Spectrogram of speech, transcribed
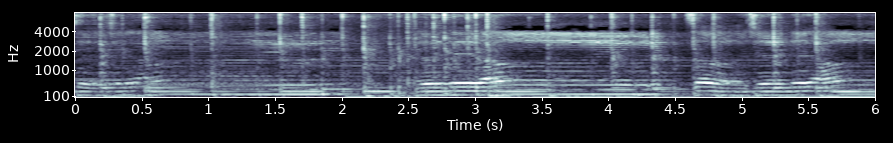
सजन आयुरे सल आयुरे सजन आ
